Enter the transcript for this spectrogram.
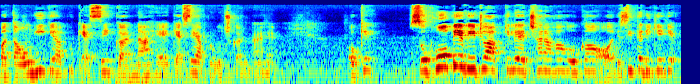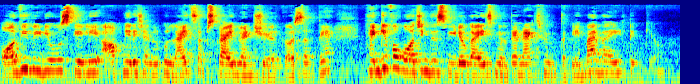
बताऊँगी कि आपको कैसे करना है, कैसे अप्रोच करना है। ओके सो होप ये वीडियो आपके लिए अच्छा रहा होगा और इसी तरीके के और भी वीडियोस के लिए आप मेरे चैनल को लाइक सब्सक्राइब एंड शेयर कर सकते हैं। Thank you for watching this video guys मिलते हैं नेक्स्ट वीडियो तक बाय बाय टेक केयर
